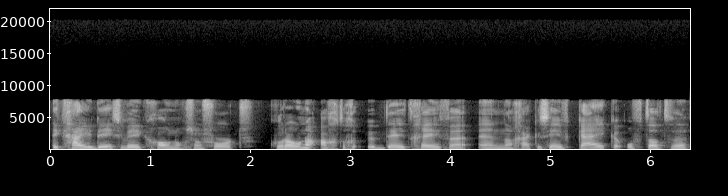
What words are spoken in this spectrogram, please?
ik ga je deze week gewoon nog zo'n soort corona-achtige update geven. En dan ga ik eens even kijken of dat we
